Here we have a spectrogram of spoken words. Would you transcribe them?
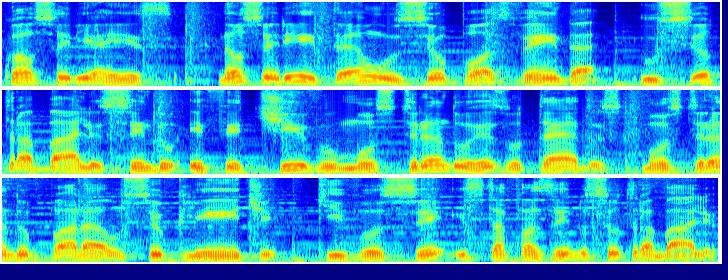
qual seria esse? Não seria então o seu pós-venda, o seu trabalho sendo efetivo, mostrando resultados, mostrando para o seu cliente que você está fazendo o seu trabalho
